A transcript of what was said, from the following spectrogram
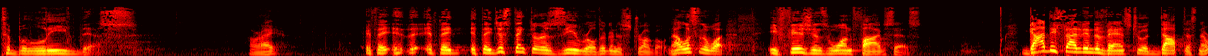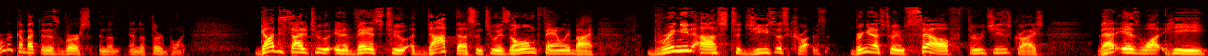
to believe this. All right? If they, if they, if they just think they're a zero, they're going to struggle. Now listen to what Ephesians 1 5 says. God decided in advance to adopt us. Now we're going to come back to this verse in the, in the third point. God decided to, in advance to adopt us into his own family by bringing us to Jesus Christ, bringing us to himself through Jesus Christ. That is what he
